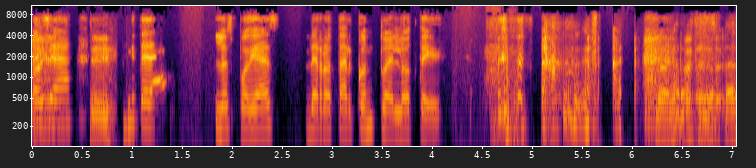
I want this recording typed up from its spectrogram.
O sea, Sí, literal, los podías derrotar con tu elote. O sea,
